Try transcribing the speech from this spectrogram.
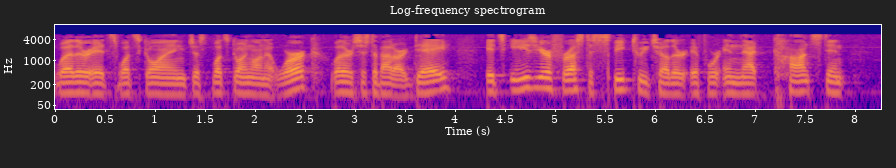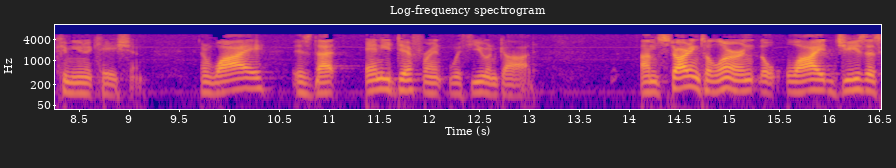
whether it's what's going just what's going on at work, whether it's just about our day. It's easier for us to speak to each other if we're in that constant communication. And why is that any different with you and God? I'm starting to learn why Jesus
